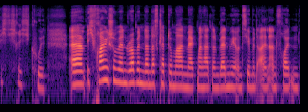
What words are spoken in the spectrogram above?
Richtig, richtig cool. Ähm, ich freue mich schon, wenn Robin dann das Kleptoman-Merkmal hat. Dann werden wir uns hier mit allen anfreunden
